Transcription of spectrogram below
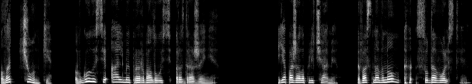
лодчонке?» В голосе Альмы прорвалось раздражение. Я пожала плечами. В основном с удовольствием.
